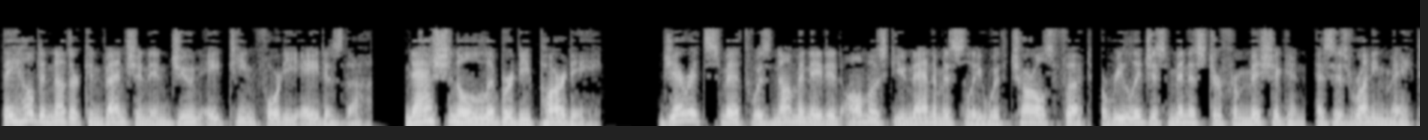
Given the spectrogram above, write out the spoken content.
They held another convention in June 1848 as the National Liberty Party. Gerrit Smith was nominated almost unanimously with Charles Foote, a religious minister from Michigan, as his running mate.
